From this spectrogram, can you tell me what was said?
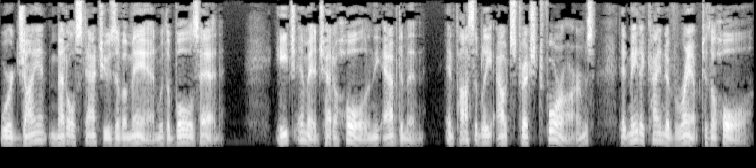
were giant metal statues of a man with a bull's head. Each image had a hole in the abdomen and possibly outstretched forearms that made a kind of ramp to the hole.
